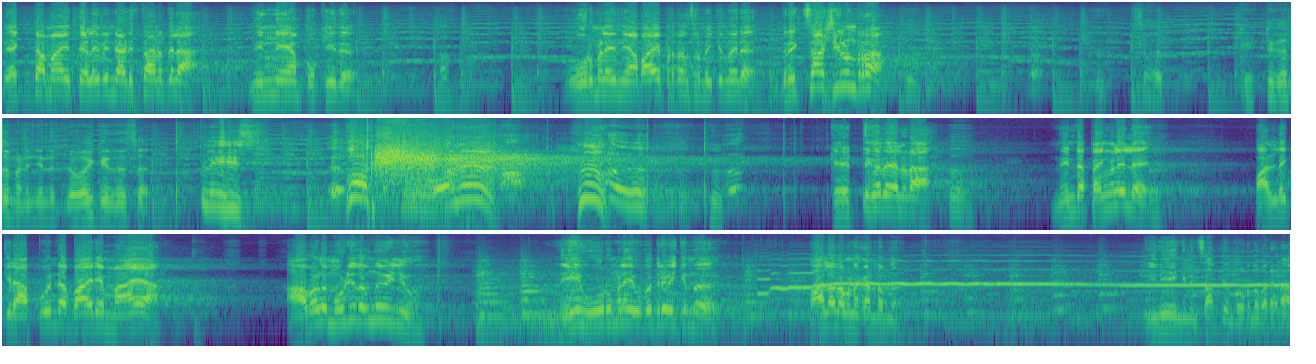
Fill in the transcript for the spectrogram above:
വ്യക്തമായ തെളിവിന്റെ അടിസ്ഥാനത്തിലാ നിന്നെ ഞാൻ പൊക്കിയത്. ഊർമിളയെ നീ അപായപ്പെടുത്താൻ ശ്രമിക്കുന്നതിന് ദൃക്സാക്ഷികളുണ്ടാ. സാർ കെട്ടുകഥ മെനഞ്ഞെന്നെ ദ്രോഹിക്കരുത് സാർ. പ്ലീസ്. കെട്ടുകഥയല്ലടാ. നിന്റെ പെങ്ങളില്ലേ? പള്ളിക്കൽ അപ്പുവിന്റെ ഭാര്യ മായ. അവൾ മൊഴി തന്നു കഴിഞ്ഞു. നീ ഊർമിളയെ ഉപദ്രവിക്കുന്നത് പലതവണ കണ്ടെന്ന്. ഇനിയെങ്കിലും സത്യം തുറന്നു പറയടാ.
